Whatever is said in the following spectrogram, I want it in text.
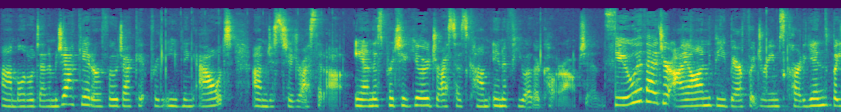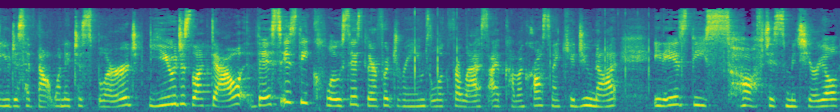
um, a little denim jacket or a faux jacket for the evening out um, just to dress it up. And this particular dress has come in a few other color options. You have had your eye on the barefoot dreams cardigans but you just have not wanted to splurge. You just lucked out. This is the closest Barefoot Dreams Look for Less I've come across and I kid you not. It is the softest material.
